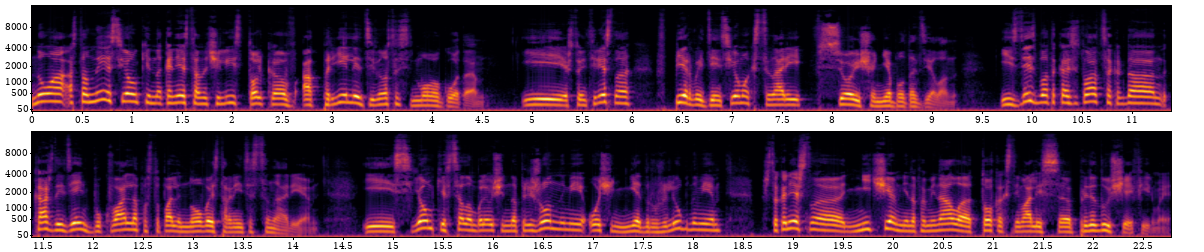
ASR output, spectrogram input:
Ну а основные съемки наконец-то начались только в апреле 97 года. И, что интересно, в первый день съемок сценарий все еще не был доделан. И здесь была такая ситуация, когда каждый день буквально поступали новые страницы сценария. И съемки в целом были очень напряженными, очень недружелюбными, что, конечно, ничем не напоминало то, как снимались э, предыдущие фильмы.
